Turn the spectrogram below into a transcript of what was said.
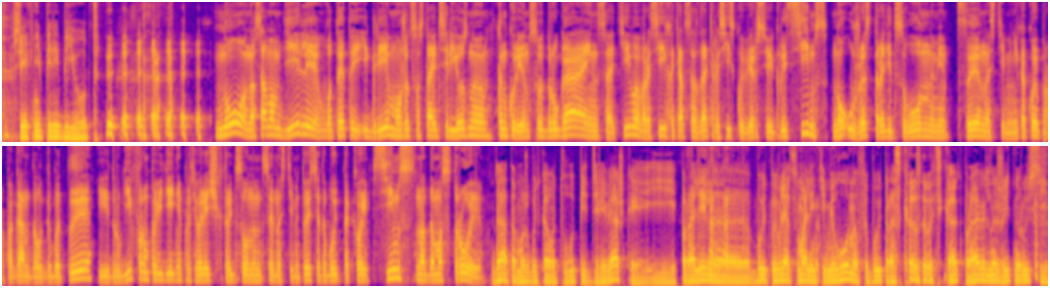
всех не перебьют. Но на самом деле вот этой игре может составить серьезную конкуренцию другая инициатива. В России хотят создать российскую версию игры Sims, но уже с традиционными ценностями. Никакой пропаганды ЛГБТ и других форм поведения, противоречащих традиционным ценностям. То есть это будет такой Sims на домострое. Да, там может быть кого-то лупить деревяшкой, и параллельно будет появляться маленький Милонов и будет рассказывать, как правильно жить на Руси.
